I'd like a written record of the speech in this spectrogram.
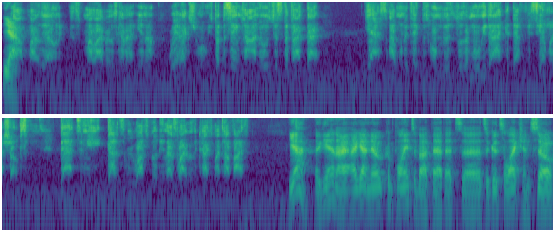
Yeah. Now, partly I own it because my library was kind of, you know, we had extra movies. But at the same time, it was just the fact that, yes, I want to take this home. This was a movie that I could definitely see on my shelves. That to me got it some rewatchability, and that's why it really cracked my top five. Yeah, again, I, I got no complaints about that. That's uh, that's a good selection. So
